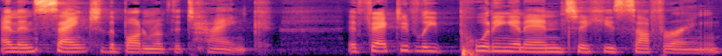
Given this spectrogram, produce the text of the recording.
and then sank to the bottom of the tank, effectively putting an end to his suffering.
